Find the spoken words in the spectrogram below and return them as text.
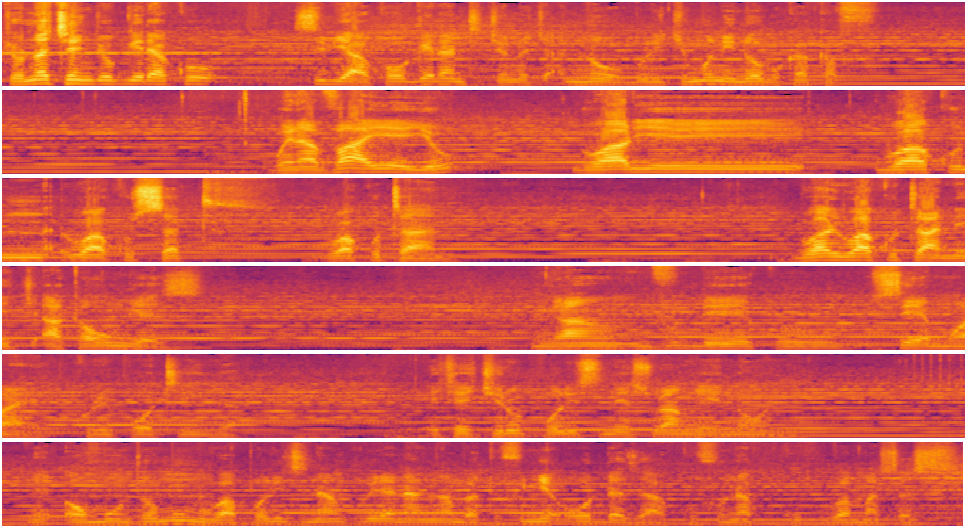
Kyonna kyenjogerako si byakwogera nti kino no buli kimu nina obukakafu. Bwe navaayo eyo lwali lwakusatu lwakutaano lwali lwakutaano akawungeezi nga nvudde ku cmy ku reportinga ekyo ekiro poliisi nesula nga enoonya omuntu omu mu bapoliisi nankubira nangamba tufunye order zakufuna kukuba masasi.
